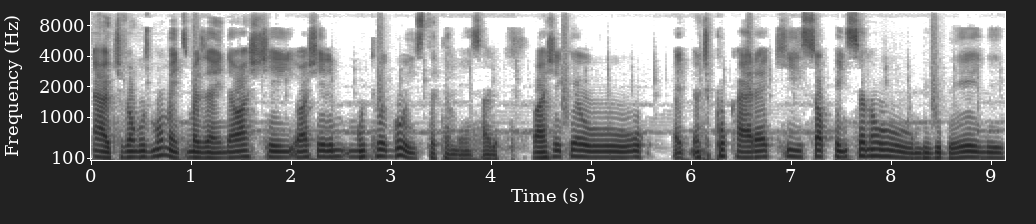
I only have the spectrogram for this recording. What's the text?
Ah, eu tive alguns momentos, mas ainda eu achei, eu achei ele muito egoísta também, sabe? Eu achei que o, é, é tipo o cara que só pensa no umbigo dele,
